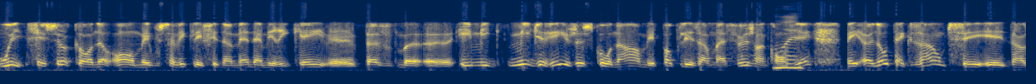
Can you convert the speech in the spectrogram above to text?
Oui, c'est sûr qu'on a, on, mais vous savez que les phénomènes américains euh, peuvent euh, migrer jusqu'au nord, mais pas pour les armes à feu, j'en conviens. Mais un autre exemple, c'est dans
